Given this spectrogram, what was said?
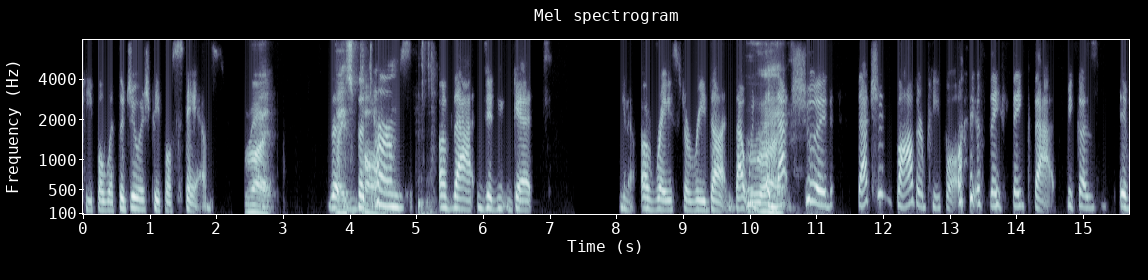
people, with the Jewish people, stands. Right. The the Paul. terms of that didn't get, you know, erased or redone. That would Right. and that should that should bother people if they think that because if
